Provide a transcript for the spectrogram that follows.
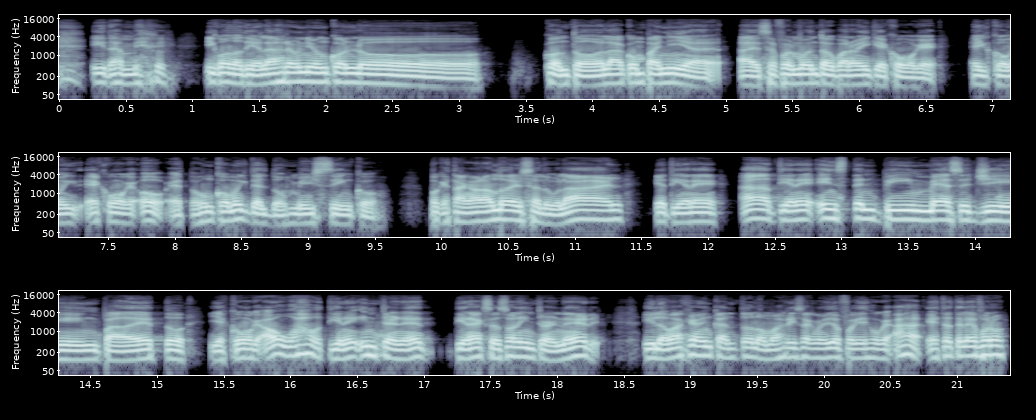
y también, y cuando tiene la reunión con los, con toda la compañía, a ese fue el momento para mí que es como que el cómic, es como que, oh, esto es un cómic del 2005. Porque están hablando del celular, que tiene, ah, tiene instant beam messaging para esto, y es como que, oh, wow, tiene internet, tiene acceso al internet. Y lo más que me encantó, lo más risa que me dio fue que dijo que, ah, este teléfono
